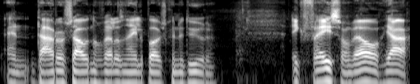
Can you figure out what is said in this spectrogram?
En daardoor zou het nog wel eens een hele poos kunnen duren. Ik vrees van wel, ja.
